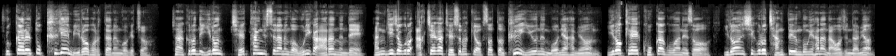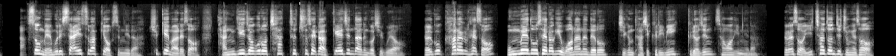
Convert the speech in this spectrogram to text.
주가를 또 크게 밀어버렸다는 거겠죠. 자, 그런데 이런 재탕 뉴스라는 거 우리가 알았는데 단기적으로 악재가 될 수밖에 없었던 그 이유는 뭐냐 하면 이렇게 고가 구간에서 이런 식으로 장대 음봉이 하나 나와준다면 악성 매물이 쌓일 수밖에 없습니다. 쉽게 말해서 단기적으로 차트 추세가 깨진다는 것이고요. 결국 하락을 해서 공매도 세력이 원하는 대로 지금 다시 그림이 그려진 상황입니다. 그래서 2차 전지 중에서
